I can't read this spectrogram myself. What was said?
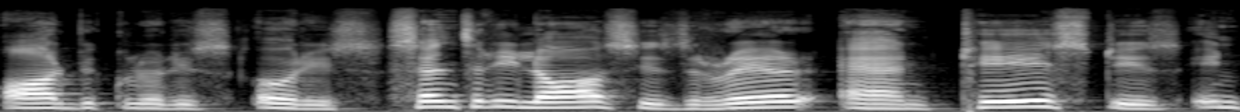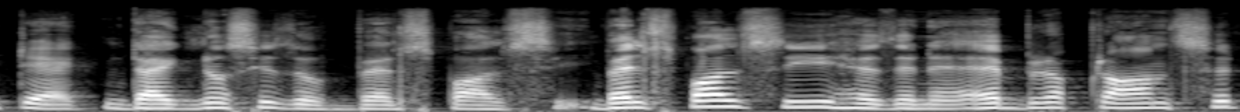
orbicularis oris. Sensory loss is rare and taste is intact. Diagnosis of Bell's palsy. Bell's palsy has an abrupt onset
